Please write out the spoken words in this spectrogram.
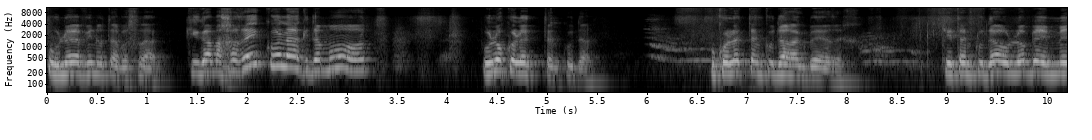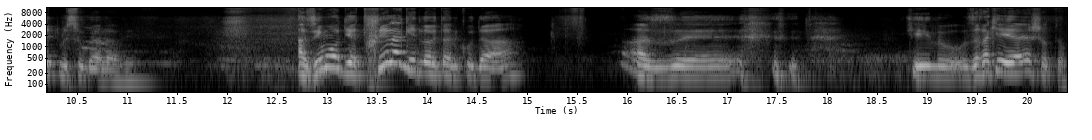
הוא לא יבין אותה בכלל. כי גם אחרי כל ההקדמות, הוא לא קולט את הנקודה. הוא קולט את הנקודה רק בערך. כי את הנקודה הוא לא באמת מסוגל להבין. אז אם הוא עוד יתחיל להגיד לו את הנקודה, אז אה, כאילו, זה רק ייאש אותו.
